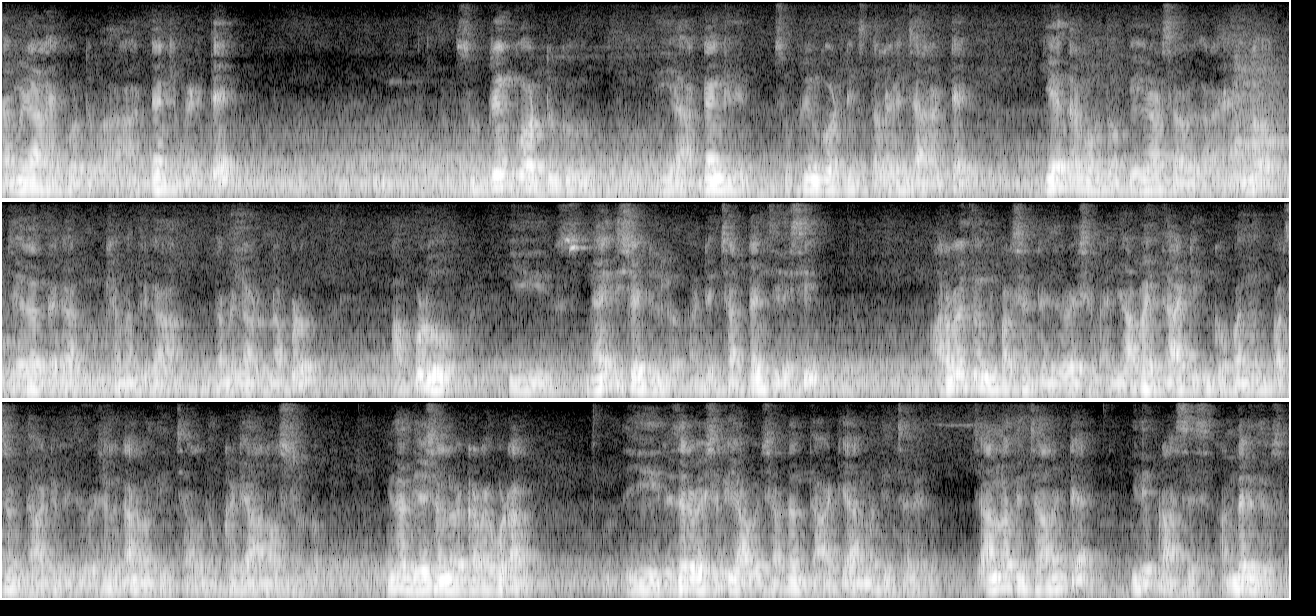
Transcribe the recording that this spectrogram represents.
తమిళనాడు హైకోర్టు అడ్డంకి పెడితే సుప్రీంకోర్టుకు ఈ అడ్డంకిని సుప్రీంకోర్టు నుంచి తొలగించాలంటే కేంద్ర ప్రభుత్వం పివి నరసింహరావు గారి హయాంలో జయలలిత గారు ముఖ్యమంత్రిగా తమిళనాడు ఉన్నప్పుడు అప్పుడు ఈ నైన్త్ షెడ్యూల్ అంటే చట్టం చేసి అరవై తొమ్మిది పర్సెంట్ రిజర్వేషన్ యాభై దాటి ఇంకో పంతొమ్మిది పర్సెంట్ దాటి రిజర్వేషన్లకు అనుమతించాలి. అదొక్కటి ఆ రాష్ట్రంలో. మిగతా దేశంలో ఎక్కడ కూడా ఈ రిజర్వేషన్ యాభై శాతం దాటి అనుమతించలేదు. అనుమతించాలంటే ఇది ప్రాసెస్ అందరికీ తెలుసు.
